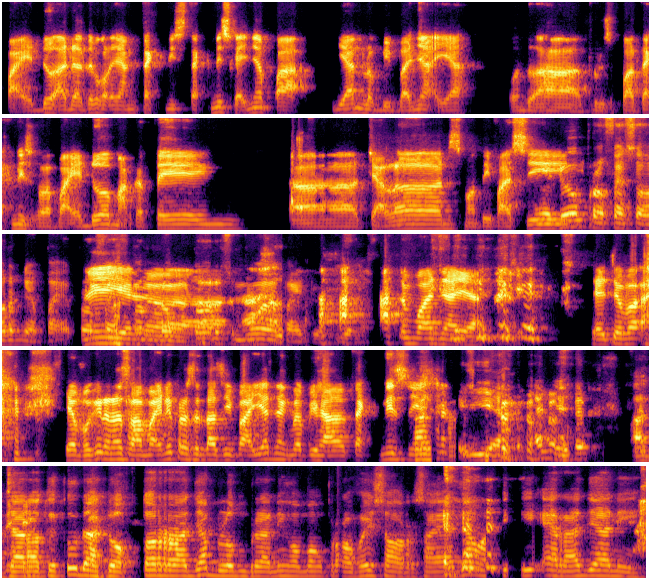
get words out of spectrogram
Pak Edo ada. Tapi kalau yang teknis-teknis kayaknya Pak Ian lebih banyak ya untuk uh, berusaha teknis. Kalau Pak Edo marketing, uh, challenge, motivasi. Itu profesornya Pak, profesor, iya. dokter semua Pak itu. Ya. Semuanya ya. ya coba, ya mungkin karena selama ini presentasi Pak Ian yang lebih hal teknis ya. iya. Pak Jarot itu udah dokter aja belum berani ngomong profesor. Saya aja masih IR aja nih.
